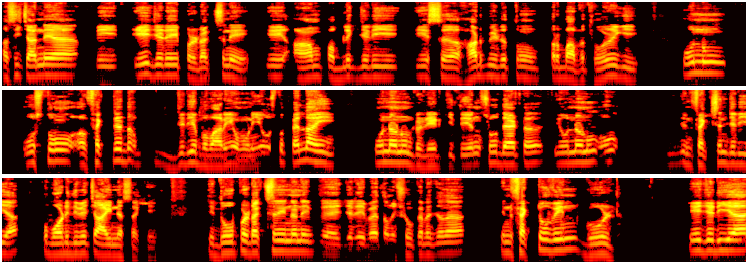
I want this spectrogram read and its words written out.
ਅਸੀਂ ਚਾਹੁੰਦੇ ਆ ਵੀ ਇਹ ਜਿਹੜੇ ਪ੍ਰੋਡਕਟਸ ਨੇ, ਇਹ ਆਮ ਪਬਲਿਕ ਜਿਹੜੀ ਇਸ ਹੜ੍ਹ ਪੀੜਤ ਤੋਂ ਪ੍ਰਭਾਵਿਤ ਹੋਵੇਗੀ ਉਹਨੂੰ ਉਸ ਤੋਂ ਅਫੈਕਟਡ ਜਿਹੜੀਆਂ ਬਿਮਾਰੀਆਂ ਹੋਣੀਆਂ, ਉਸ ਤੋਂ ਪਹਿਲਾਂ ਹੀ ਉਹਨਾਂ ਨੂੰ ਡੋਨੇਟ ਕੀਤੇ ਜਾਣ। ਸੋ ਦੈਟ ਉਹਨਾਂ ਨੂੰ ਉਹ ਇਨਫੈਕਸ਼ਨ ਜਿਹੜੀ ਆ, ਉਹ ਬਾਡੀ ਦੇ ਵਿੱਚ ਆ ਹੀ ਨਾ ਸਕੇ। ਤੇ ਦੋ ਪ੍ਰੋਡਕਟਸ ਨੇ ਇਹਨਾਂ ਨੇ ਜਿਹੜੇ ਮੈਂ ਤੁਹਾਨੂੰ ਸ਼ੋਅ ਕਰਨਾ ਚਾਹੁੰਦਾ ਇਨਫੈਕਟੋਵਿਨ 골ਡ ਇਹ ਜਿਹੜੀ ਆ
